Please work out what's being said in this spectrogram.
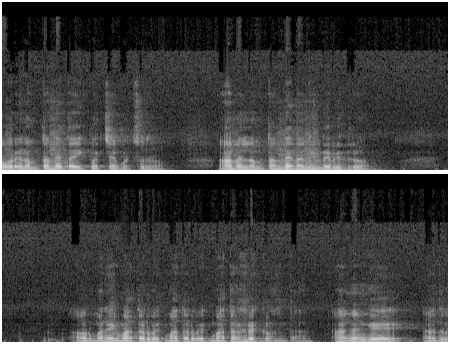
ಅವರೇ ನಮ್ಮ ತಂದೆ ತಾಯಿಗೆ ಪರಿಚಯ ಮಾಡಿಸಿದ್ರು. ಆಮೇಲೆ ನಮ್ಮ ತಂದೆ ನನ್ನ ಹಿಂದೆ ಬಿದ್ದರು ಅವ್ರ ಮನೆಗೆ ಮಾತಾಡ್ಬೇಕು ಮಾತಾಡ್ಬೇಕು, ಮಾತಾಡಬೇಕು ಅಂತ. ಹಂಗಂಗೆ ಅದು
